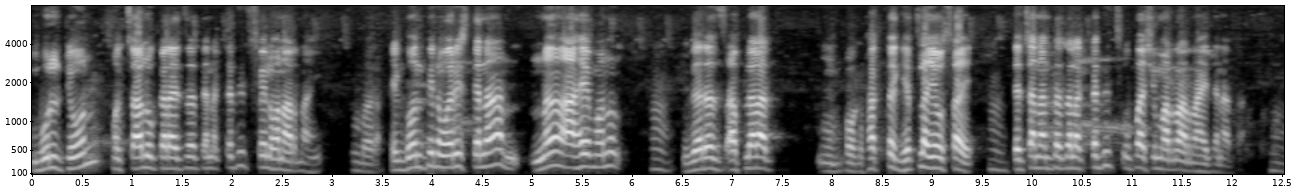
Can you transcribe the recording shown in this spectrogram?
बुल ठेवून मग चालू करायचं त्यांना कधीच फेल होणार नाही. बरं. एक दोन तीन वर्ष त्यांना न आहे म्हणून हं, गरज आपल्याला फक्त घेतला व्यवसाय हं, त्याच्यानंतर त्याला कधीच उपाशी मारणार नाही त्याने आता. हं.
